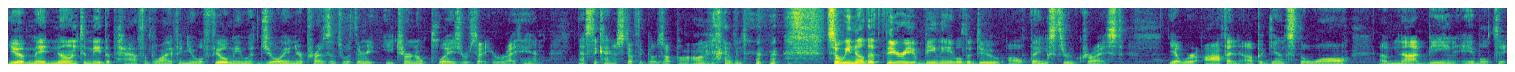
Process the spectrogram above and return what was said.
You have made known to me the path of life, and you will fill me with joy in your presence, with eternal pleasures at your right hand. That's the kind of stuff that goes up on heaven. so we know the theory of being able to do all things through Christ. Yet we're often up against the wall of not being able to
